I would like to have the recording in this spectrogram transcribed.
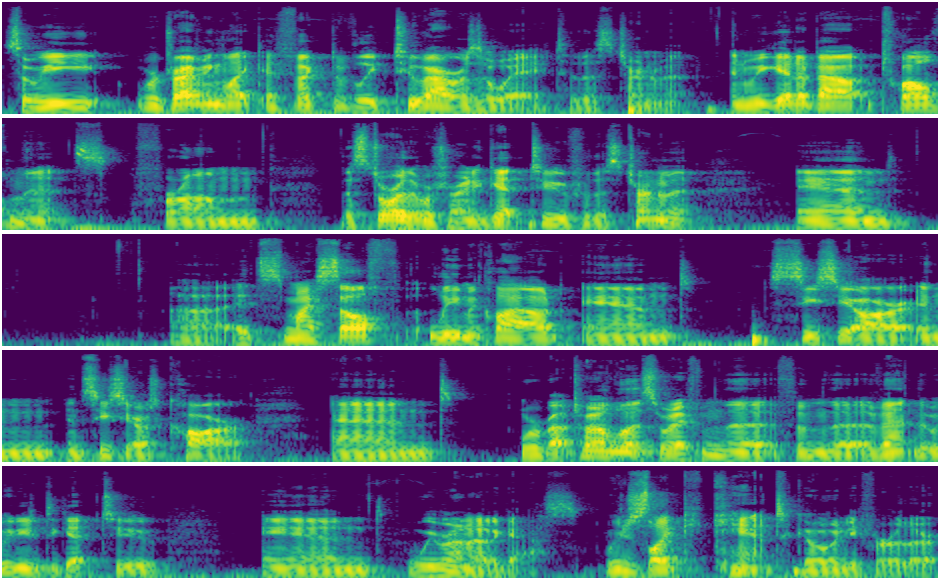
so we were driving like effectively two hours away to this tournament, and we get about twelve minutes from the store that we're trying to get to for this tournament, and uh, it's myself, Lee McLeod, and CCR in in CCR's car, and we're about twelve minutes away from the from the event that we need to get to, and we run out of gas. We just like can't go any further.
